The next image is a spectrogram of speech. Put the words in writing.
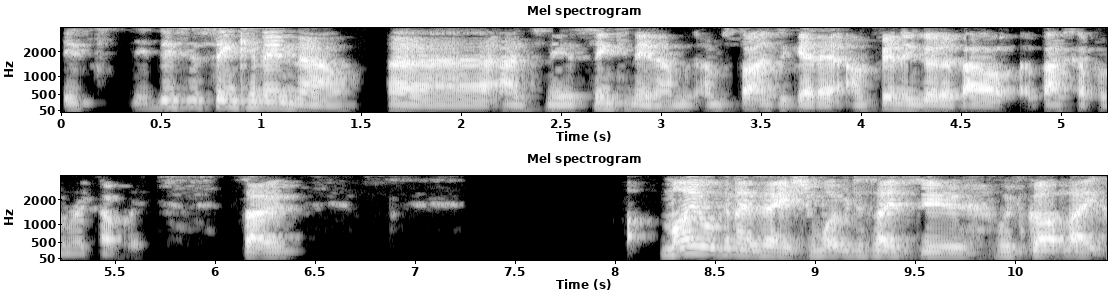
it's this is sinking in now, uh, Anthony. It's sinking in. I'm I'm starting to get it. I'm feeling good about backup and recovery. So my organization, what we've decided to do, we've got like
